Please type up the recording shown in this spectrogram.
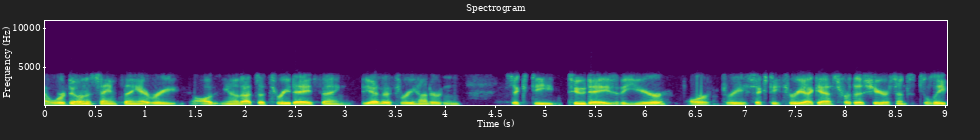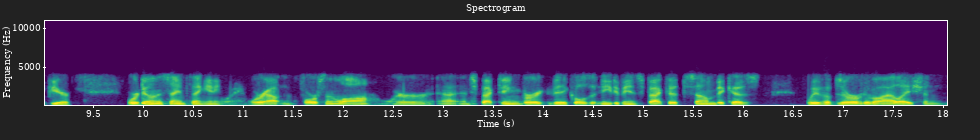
uh, we're doing the same thing every all, you know that's a three day thing the other 362 days of the year or 363 i guess for this year since it's a leap year we're doing the same thing anyway. We're out enforcing the law. We're uh, inspecting vehicles that need to be inspected, some because we've observed a violation,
